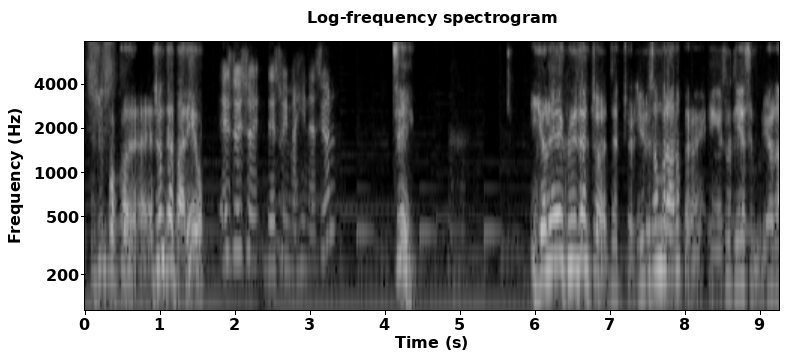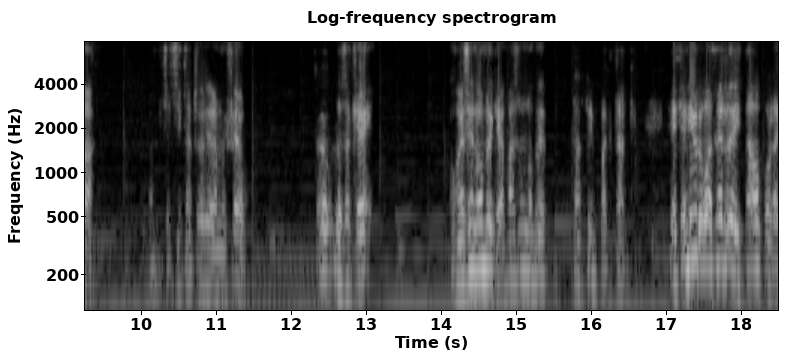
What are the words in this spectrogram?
Es un poco, es un desvarío. ¿Es de su, de su imaginación? Sí. Y yo lo iba a incluir dentro, dentro del libro Zamorano, pero en esos días se murió la, la muchachita, entonces era muy feo. Pero lo saqué con ese nombre, que además es un nombre tanto impactante. Este libro va a ser reeditado por la,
